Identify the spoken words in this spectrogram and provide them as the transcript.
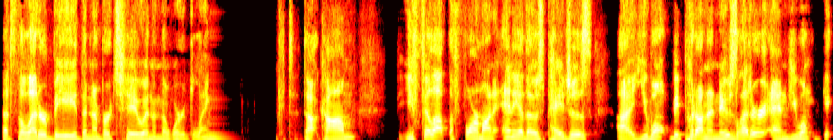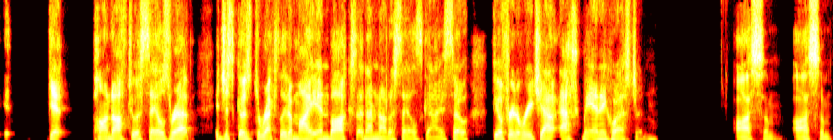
that's the letter B, the number two, and then the word linked.com. You fill out the form on any of those pages. Uh, you won't be put on a newsletter and you won't get, get pawned off to a sales rep. It just goes directly to my inbox, and I'm not a sales guy. So feel free to reach out, ask me any question. Awesome, awesome.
